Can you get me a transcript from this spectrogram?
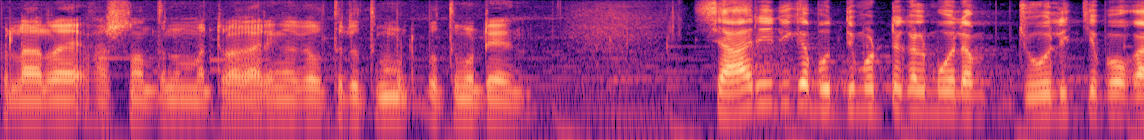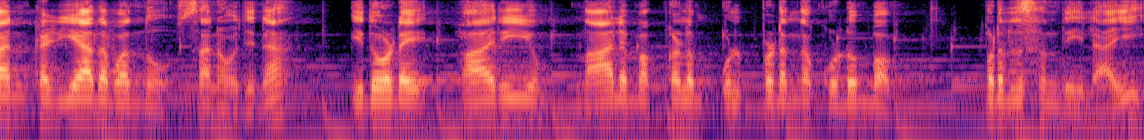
പിള്ളേരുടെ ഭക്ഷണത്തിനും മറ്റുള്ള കാര്യങ്ങളൊക്കെ ഒത്തിരി ബുദ്ധിമുട്ട് ബുദ്ധിമുട്ടായിരുന്നു. ശാരീരിക ബുദ്ധിമുട്ടുകൾ മൂലം ജോലിക്ക് പോകാൻ കഴിയാതെ വന്നു സനോജിന്. ഇതോടെ ഭാര്യയും നാല് മക്കളും ഉൾപ്പെടുന്ന കുടുംബം പ്രതിസന്ധിയിലായി.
